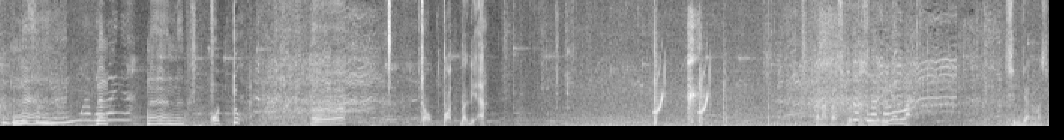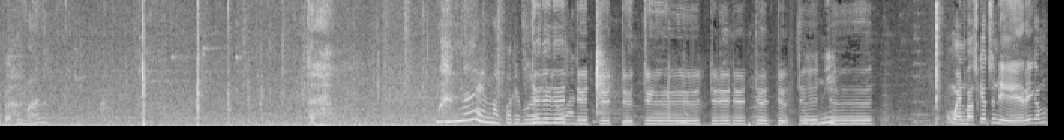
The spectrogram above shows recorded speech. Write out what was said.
Begini semua bolanya. Nah, nah. Aduh. Oh, copot lagi ah. Kenapa sebutnya sendirian lah? Sinjan sama si Ferdi mana? Mana enak pakai bola gituan? Sini. Main basket sendiri kamu?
